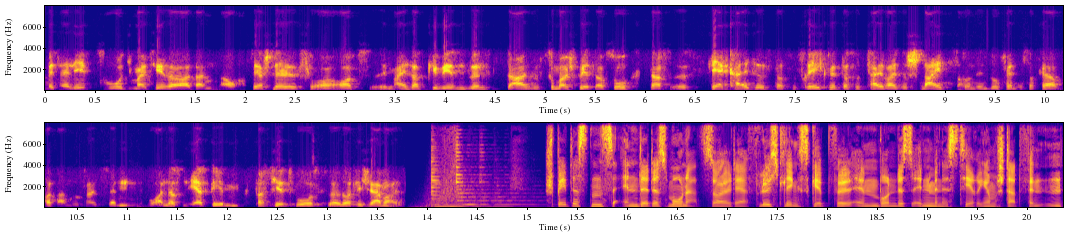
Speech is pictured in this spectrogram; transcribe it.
miterlebt, wo die Malteser dann auch sehr schnell vor Ort im Einsatz gewesen sind. Da ist es zum Beispiel jetzt auch so, dass es sehr kalt ist, dass es regnet, dass es teilweise schneit. Und insofern ist das ja was anderes, als wenn woanders ein Erdbeben passiert, wo es äh, deutlich wärmer ist. Spätestens Ende des Monats soll der Flüchtlingsgipfel im Bundesinnenministerium stattfinden.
